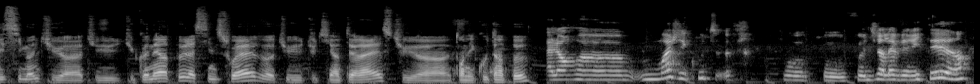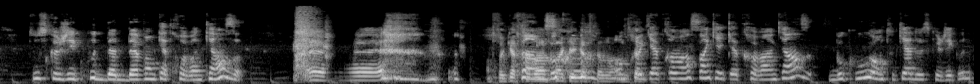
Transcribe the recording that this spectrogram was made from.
et Simone, tu, euh, tu, tu connais un peu la synthwave Tu tu t'y intéresses? Tu euh, t'en écoutes un peu? Alors, euh, moi, j'écoute, faut, faut, faut dire la vérité, hein. tout ce que j'écoute date d'avant 95. Euh, euh, Entre enfin, 85 et beaucoup, 80. Entre 85 et 95, beaucoup en tout cas de ce que j'écoute.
